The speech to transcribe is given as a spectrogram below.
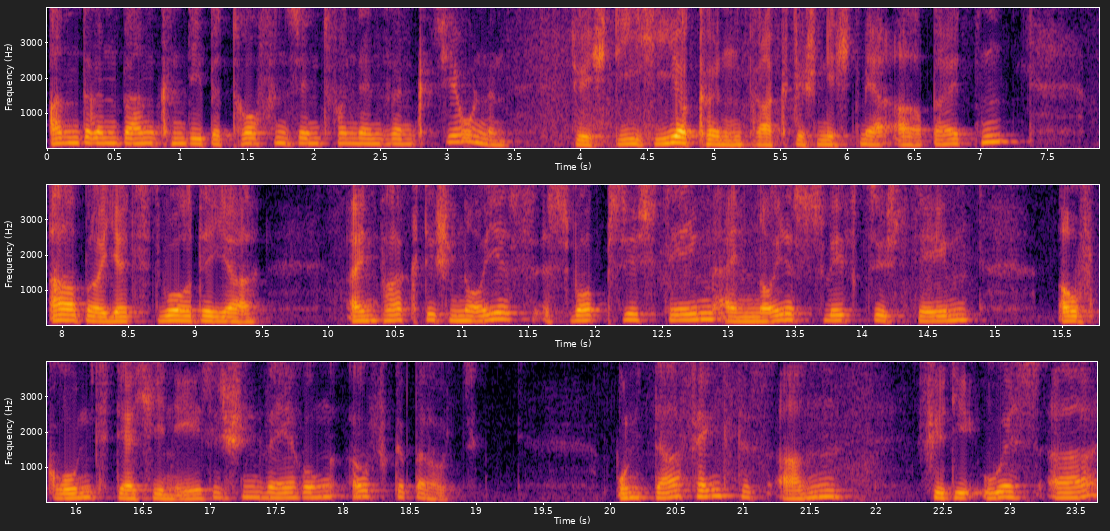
anderen Banken, die betroffen sind von den Sanktionen. Durch die hier können praktisch nicht mehr arbeiten. Aber jetzt wurde ja ein praktisch neues Swap-System, ein neues SWIFT-System aufgrund der chinesischen Währung aufgebaut. Und da fängt es an, für die USA,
